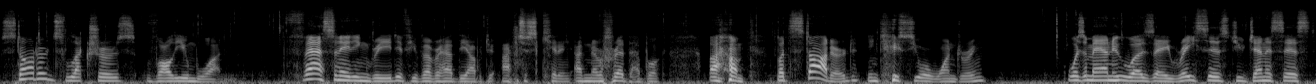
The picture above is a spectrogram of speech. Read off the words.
Stoddard's Lectures, Volume 1. Fascinating read if you've ever had the opportunity. I'm just kidding, I've never read that book. Um, but Stoddard, in case you were wondering, was a man who was a racist, eugenicist,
